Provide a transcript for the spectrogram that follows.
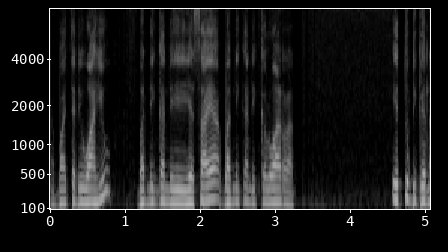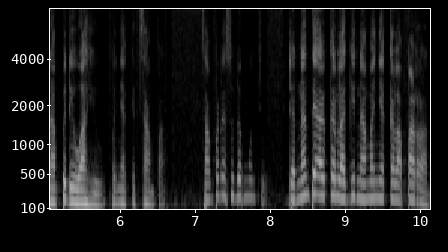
Nah, baca di Wahyu bandingkan di Yesaya bandingkan di Keluaran itu digenapi di wahyu penyakit sampar. Samparnya sudah muncul. Dan nanti akan lagi namanya kelaparan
